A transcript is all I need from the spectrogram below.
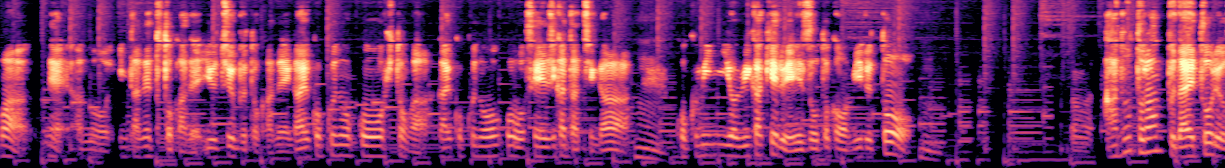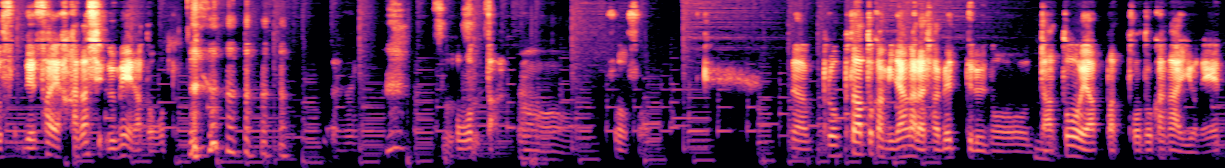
まあね、あのインターネットとかで YouTube とかで外国のこう人が外国のこう政治家たちが国民に呼びかける映像とかを見ると、うん。うんあのトランプ大統領でさえ話うめえなと思った。うん思った。そう。そうそう。だからプロンプターとか見ながら喋ってるのだとやっぱ届かないよね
